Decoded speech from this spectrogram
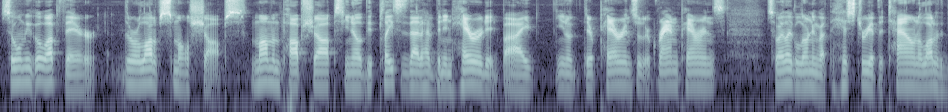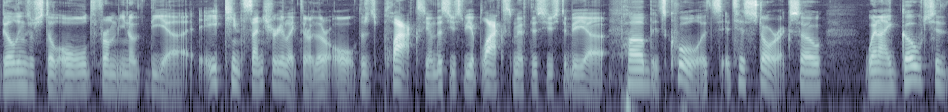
So when we go up there, there are a lot of small shops, mom and pop shops, you know, the places that have been inherited by, you know, their parents or their grandparents. So I like learning about the history of the town. A lot of the buildings are still old from, you know, the uh, 18th century. Like they're they're old. There's plaques. You know, this used to be a blacksmith. This used to be a pub. It's cool. It's it's historic. So when I go to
